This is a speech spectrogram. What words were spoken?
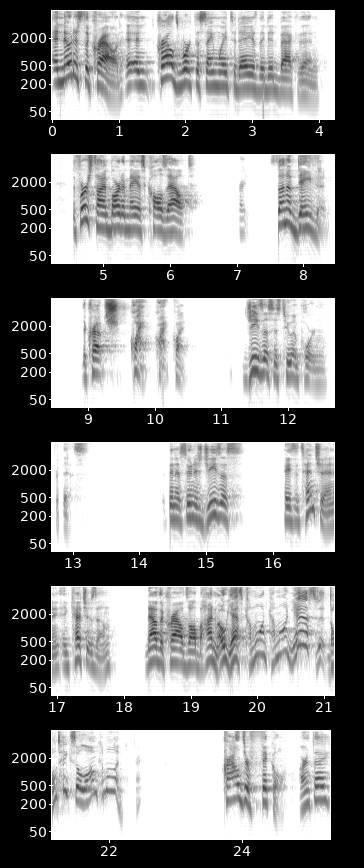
And notice the crowd. And crowds work the same way today as they did back then. The first time Bartimaeus calls out, right, son of David, the crowd, shh, quiet, quiet, quiet. Jesus is too important for this. But then, as soon as Jesus pays attention and, and catches them, now the crowd's all behind him. Oh, yes, come on, come on, yes, don't take so long, come on. Crowds are fickle, aren't they?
